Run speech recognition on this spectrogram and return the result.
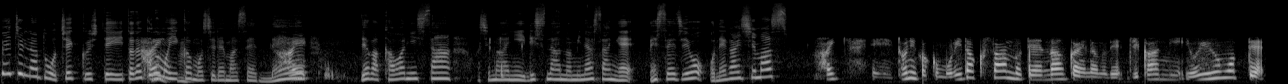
ページなどをチェックしていただくのもいいかもしれませんね、はい、では川西さんおしまいにリスナーの皆さんへメッセージをお願いします。はい、えー、とにかく盛りだくさんの展覧会なので時間に余裕を持って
